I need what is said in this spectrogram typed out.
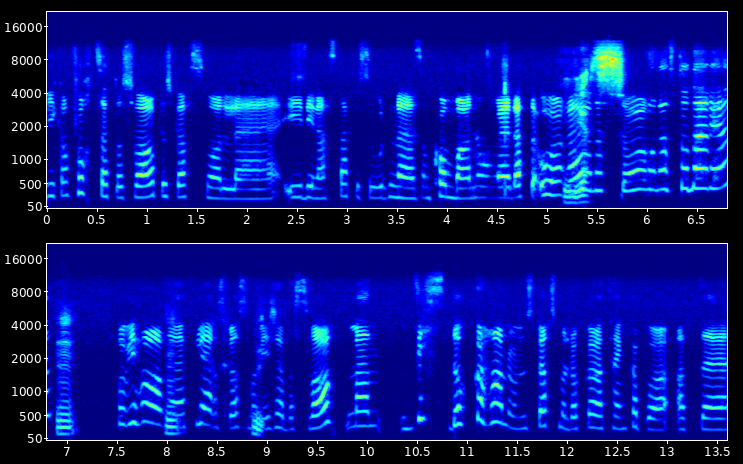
vi kan fortsette å svare på spørsmål uh, i de neste episodene som kommer nå dette året. Yes. Neste år og neste år der igjen. Mm. For vi har eh, flere spørsmål vi ikke har besvart. Men hvis dere har noen spørsmål dere tenker på at eh,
